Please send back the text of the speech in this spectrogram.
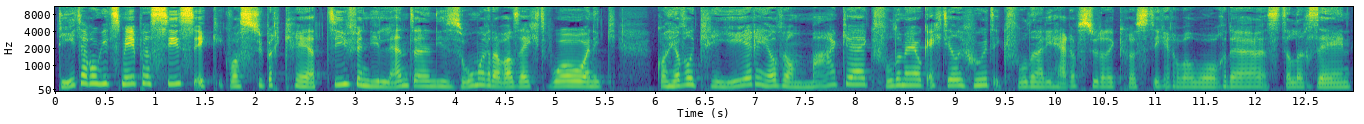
deed daar ook iets mee precies. Ik, ik was super creatief in die lente en die zomer. Dat was echt wow. En ik kon heel veel creëren, heel veel maken. Ik voelde mij ook echt heel goed. Ik voelde na die herfst toe dat ik rustiger wil worden, stiller zijn.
